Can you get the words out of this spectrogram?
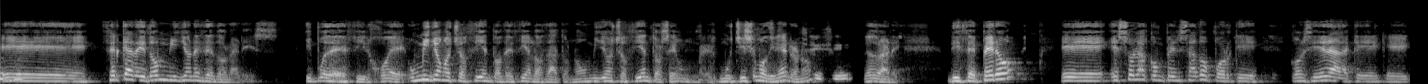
eh, cerca de 2 millones de dólares. Y puede decir, joder, un millón ochocientos decían los datos, ¿no? Un millón ochocientos, ¿eh? es muchísimo dinero, ¿no? Sí, sí. De dólares. Dice, pero eh, eso lo ha compensado porque considera que,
